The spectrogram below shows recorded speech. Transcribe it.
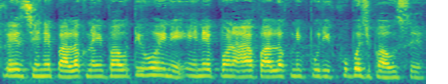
ફ્રેન્ડ્સ જેને પાલક નહીં ભાવતી હોય ને, એને પણ આ પાલકની પૂરી ખૂબ જ ભાવશે.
